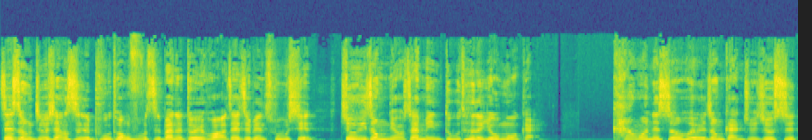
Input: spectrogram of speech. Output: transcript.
这种就像是普通父子般的对话，在这边出现，就有一种鸟山明独特的幽默感。看完的时候会有一种感觉，就是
